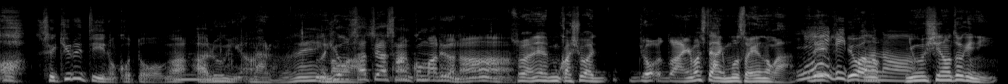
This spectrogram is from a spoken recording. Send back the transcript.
あセキュリティのことがあるんや、なるほどね。表札屋さん困るよな。そうやね。昔は上手ありましたよもうそういうのが、ね、で要はあの入試の時に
